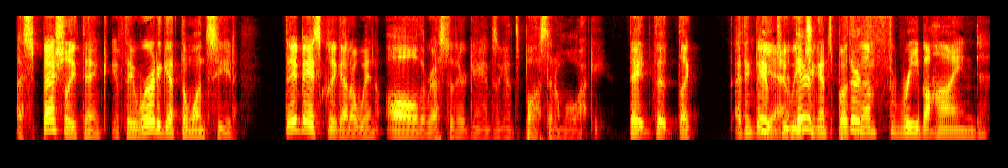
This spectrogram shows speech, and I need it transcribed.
especially think if they were to get the one seed, they basically got to win all the rest of their games against Boston and Milwaukee. They the, like I think they have Yeah, two each against both of them. Three behind,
